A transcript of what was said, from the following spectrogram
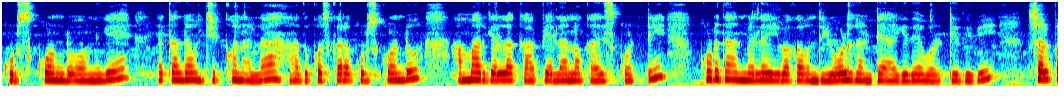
ಕುಡಿಸ್ಕೊಂಡು ಅವನಿಗೆ. ಯಾಕಂದರೆ ಅವ್ನು ಚಿಕ್ಕವನಲ್ಲ ಅದಕ್ಕೋಸ್ಕರ ಕುಡಿಸ್ಕೊಂಡು ಅಮ್ಮವ್ರಿಗೆಲ್ಲ ಕಾಪಿ ಎಲ್ಲನೂ ಕಾಯಿಸ್ಕೊಟ್ಟು ಕುಡ್ದಾದ್ಮೇಲೆ ಇವಾಗ ಒಂದು ಏಳು ಗಂಟೆ ಆಗಿದೆ ಹೊರಟಿದ್ದೀವಿ. ಸ್ವಲ್ಪ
